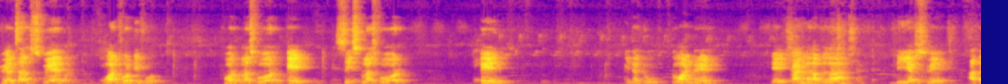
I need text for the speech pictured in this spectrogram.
ट्वेल्वचा square one forty four four plus four eight six plus four ten इथं टू टू हंड्रेड एट काय मिळालं आपल्याला? डी एफ स्क्वेअर आता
